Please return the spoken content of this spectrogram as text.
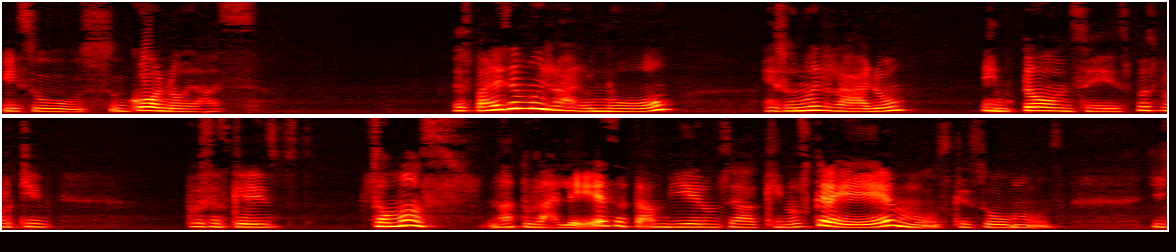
y sus gónodas? ¿Les parece muy raro? No. Eso no es raro. Entonces, pues porque. Pues es que somos naturaleza también, o sea, ¿qué nos creemos que somos? ¿Y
